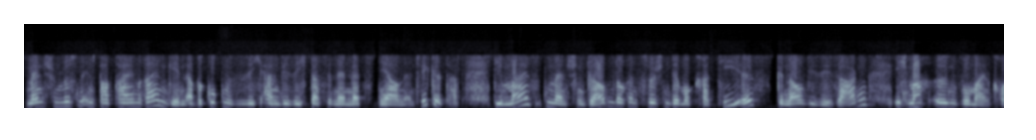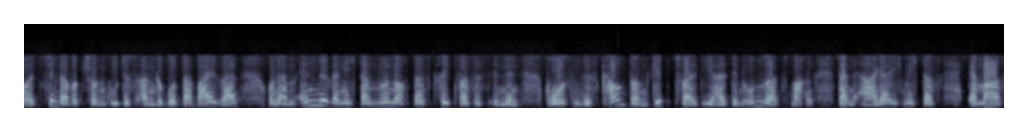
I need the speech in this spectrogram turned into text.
Menschen müssen in Parteien reingehen, aber gucken Sie sich an, wie sich das in den letzten Jahren entwickelt hat. Die meisten Menschen glauben doch inzwischen, Demokratie ist, genau wie Sie sagen, ich mache irgendwo mein Kreuzchen, da wird schon ein gutes Angebot dabei sein und am Ende, wenn ich dann nur noch das kriege, was es in den großen Discountern gibt, weil die halt den Umsatz machen, dann ärgere ich mich, dass Emmas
